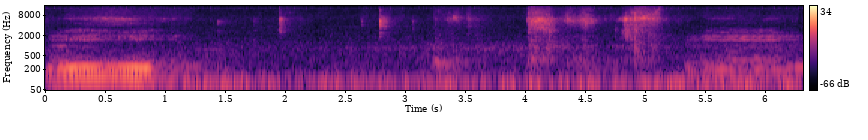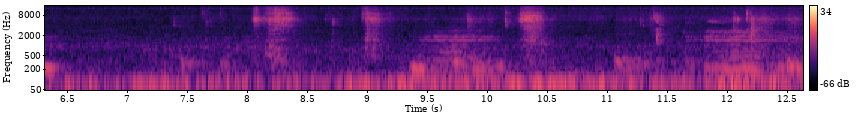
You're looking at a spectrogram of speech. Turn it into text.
Mmm. Mmm. Mmm. Mmm.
